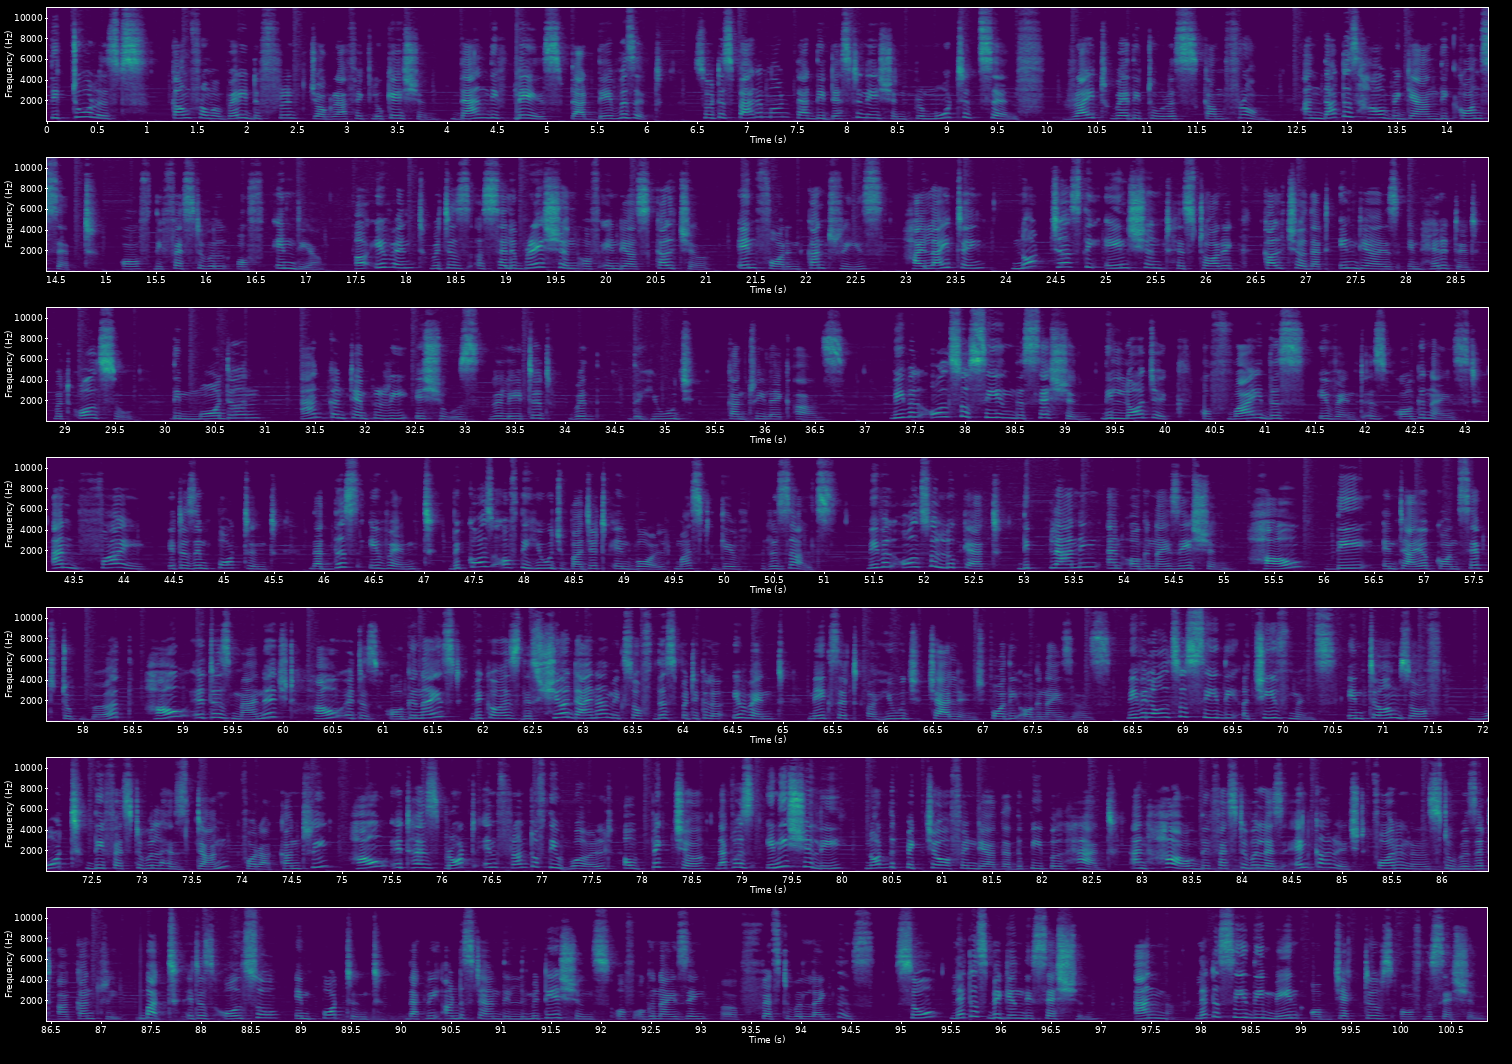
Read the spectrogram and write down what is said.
The tourists come from a very different geographic location than the place that they visit. So it is paramount that the destination promotes itself right where the tourists come from. And that is how began the concept of the Festival of India, an event which is a celebration of India's culture in foreign countries, highlighting not just the ancient historic culture that India has inherited, but also the modern and contemporary issues related with the huge country like ours. We will also see in this session the logic of why this event is organized and why it is important that this event, because of the huge budget involved, must give results. We will also look at the planning and organization, how the entire concept took birth, how it is managed, how it is organized, because the sheer dynamics of this particular event makes it a huge challenge for the organizers. We will also see the achievements in terms of what the festival has done for our country, how it has brought in front of the world a picture that was initially not the picture of India that the people had, and how the festival has encouraged foreigners to visit our country. But it is also important that we understand the limitations of organizing a festival like this. So let us begin the session and let us see the main objectives of the session.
